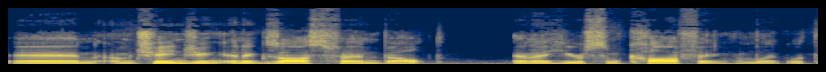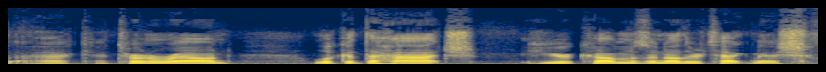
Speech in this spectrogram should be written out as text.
and I'm changing an exhaust fan belt and I hear some coughing. I'm like, what the heck? I turn around, look at the hatch. Here comes another technician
